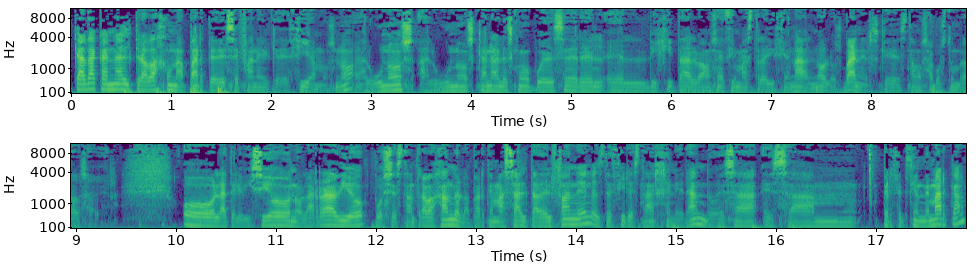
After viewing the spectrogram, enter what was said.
cada canal trabaja una parte de ese funnel que decíamos, ¿no? Algunos, algunos canales como puede ser el, digital, vamos a decir más tradicional, ¿no? Los banners que estamos acostumbrados a ver. O la televisión o la radio, pues están trabajando en la parte más alta del funnel, es decir, están generando esa, esa mm, percepción de marca.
